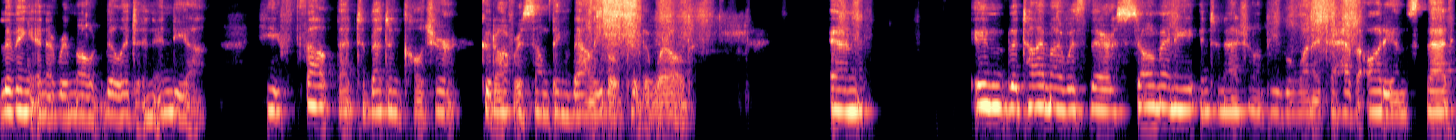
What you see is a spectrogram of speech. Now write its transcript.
living in a remote village in India. He felt that Tibetan culture could offer something valuable to the world. And in the time I was there, so many international people wanted to have an audience that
